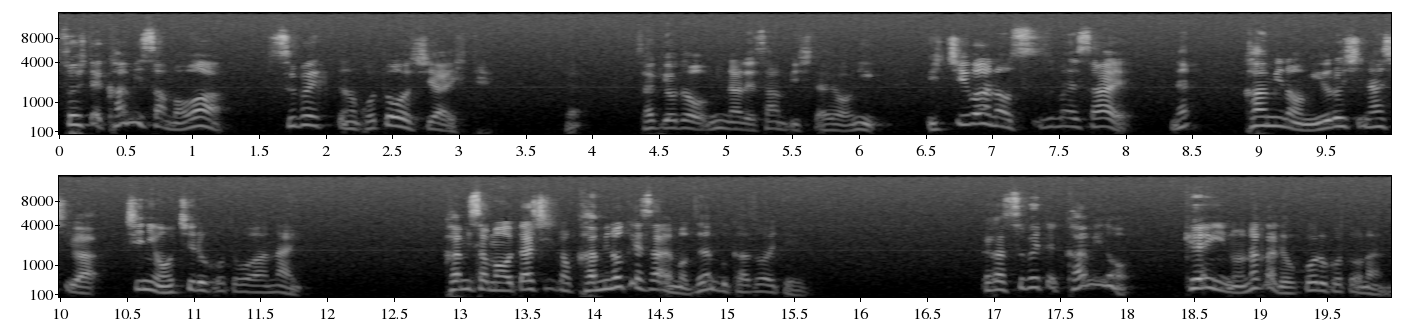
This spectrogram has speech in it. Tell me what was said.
そして神様は全てのことを支配して、ね、先ほどみんなで賛美したように、一羽のスズメさえ、ね、神の見許しなしは地に落ちることはない。神様は私の髪の毛さえも全部数えている。だから全て神の権威の中で起こることなんだ。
